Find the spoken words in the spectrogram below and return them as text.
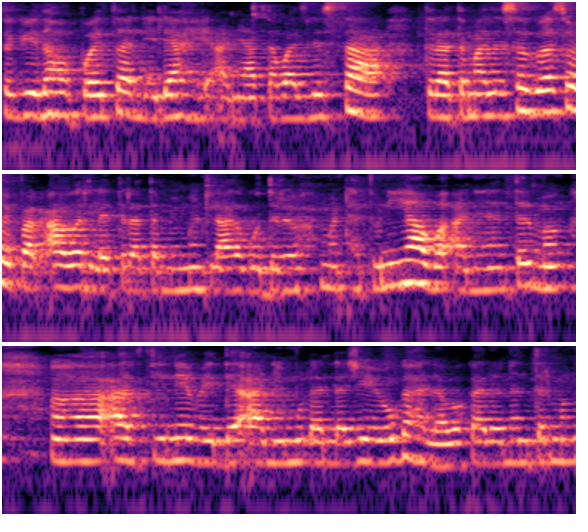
सगळी धावपळ चाललेली आहे आणि आता वाजले सहा. तर आता माझा सगळा स्वयंपाक आवरला आहे तर आता मी म्हटलं अगोदर मठातून यावं आणि नंतर मग आरती नैवेद्य आणि मुलांना जेव घालावं. कारण नंतर मग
